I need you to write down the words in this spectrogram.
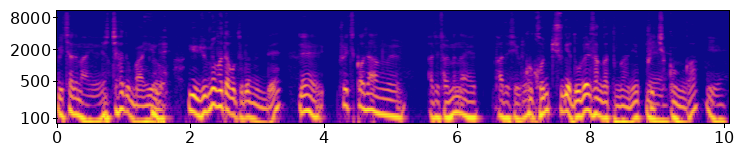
리차드 마이어요. 리차드 마이어. 네. 이게 유명하다고 들었는데. 네. 프리츠커상을 아주 젊은 나이에 받으시고. 그 건축의 노벨상 같은 거 아니에요? 프리츠커인가? 네. 예.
